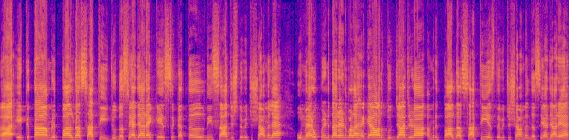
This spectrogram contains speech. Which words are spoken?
ਅਹ ਇੱਕ ਤਾਂ ਅੰਮ੍ਰਿਤਪਾਲ ਦਾ ਸਾਥੀ ਜੋ ਦੱਸਿਆ ਜਾ ਰਿਹਾ ਹੈ ਕਿ ਇਸ ਕਤਲ ਦੀ ਸਾਜ਼ਿਸ਼ ਦੇ ਵਿੱਚ ਸ਼ਾਮਲ ਹੈ, ਉਹ ਮਹਿਰੋ ਪਿੰਡ ਦਾ ਰਹਿਣ ਵਾਲਾ ਹੈਗਾ ਔਰ ਦੂਜਾ ਜਿਹੜਾ ਅੰਮ੍ਰਿਤਪਾਲ ਦਾ ਸਾਥੀ ਇਸ ਦੇ ਵਿੱਚ ਸ਼ਾਮਲ ਦੱਸਿਆ ਜਾ ਰਿਹਾ ਹੈ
